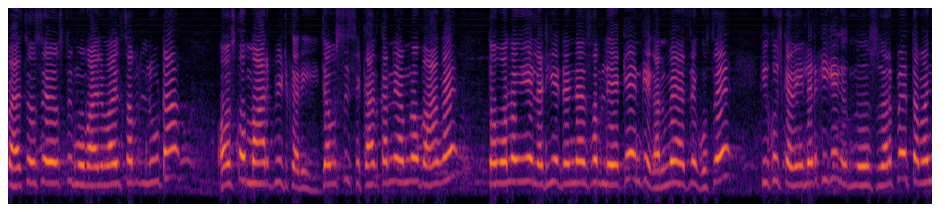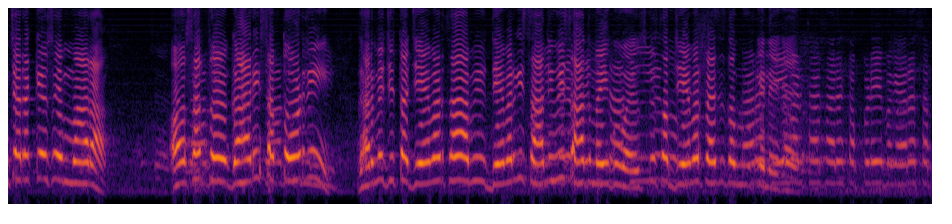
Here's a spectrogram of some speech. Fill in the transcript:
पैसों से उसके मोबाइल वोबाइल सब लूटा और उसको मारपीट करी। जब उससे शिकायत करने हम लोग वहाँ गए तो वो लोग ये लठिया डंडा सब लेके इनके घर में ऐसे घुसे कि कुछ करें लड़की के सर पे तमंचा रख के उसे मारा और सब गाड़ी सब तोड़ दी। घर में जितना जेवर था अभी देवर की शादी हुई सात मई को है उसके सब जेवर पैसे सब लूट के ले गए। सारे कपड़े वगैरह सब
